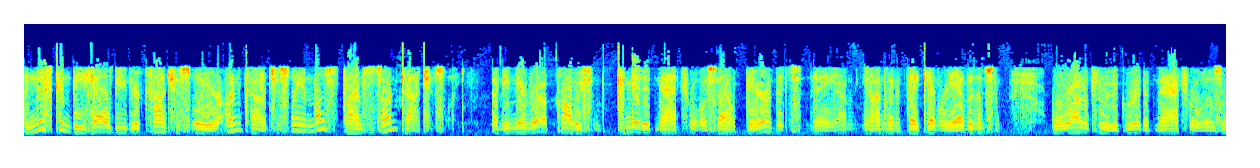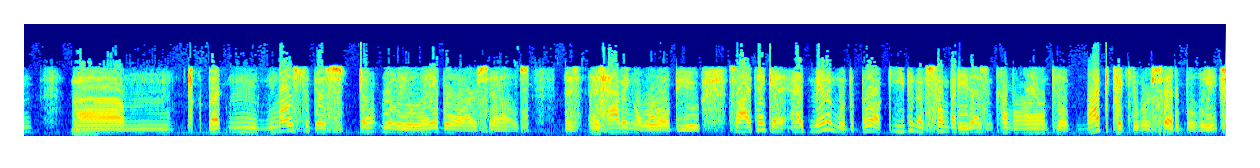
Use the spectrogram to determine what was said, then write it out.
And this can be held either consciously or unconsciously, and most times it's unconsciously. I mean, there are probably some committed naturalists out there that say, "I'm, you know, I'm going to take every evidence and run it through the grid of naturalism." Um, but most of us don't really label ourselves as, as having a worldview. So I think, at, at minimum, with the book, even if somebody doesn't come around to my particular set of beliefs,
